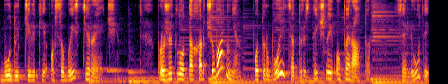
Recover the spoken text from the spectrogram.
будуть тільки особисті речі. Про житло та харчування потурбується туристичний оператор. Це люди,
